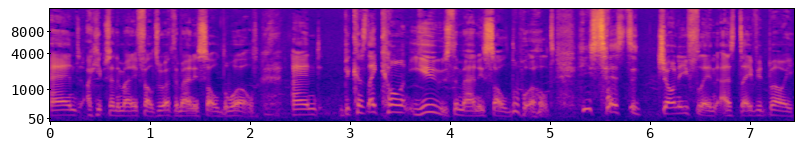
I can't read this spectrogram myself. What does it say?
and I keep saying the man who fell to earth, the man who sold the world, and because they can't use the man who sold the world, he says to Johnny Flynn as David Bowie,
